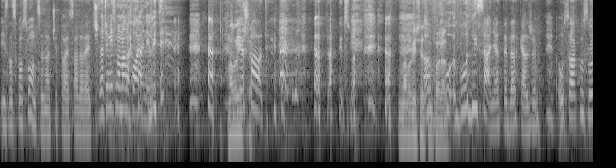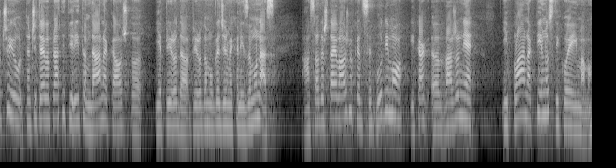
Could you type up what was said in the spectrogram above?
izlaskom sunca. Znači, to je sada već... Znači, mi smo malo poranili. Malo više. Vi još spavate. Praktično. Malo više sam poranili. Budni sanjate, da kažem. U svakom slučaju, znači, treba pratiti ritam dana kao što je priroda, prirodom ugrađen mehanizam u nas. A sada šta je važno kad se budimo i kak, važan je i plan aktivnosti koje imamo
